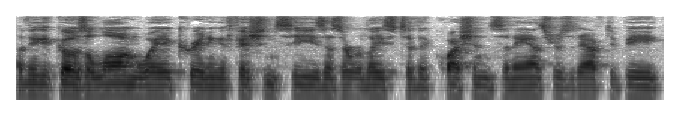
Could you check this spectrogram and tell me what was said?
I think it goes a long way at creating efficiencies as it relates to the questions and answers that have to be,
